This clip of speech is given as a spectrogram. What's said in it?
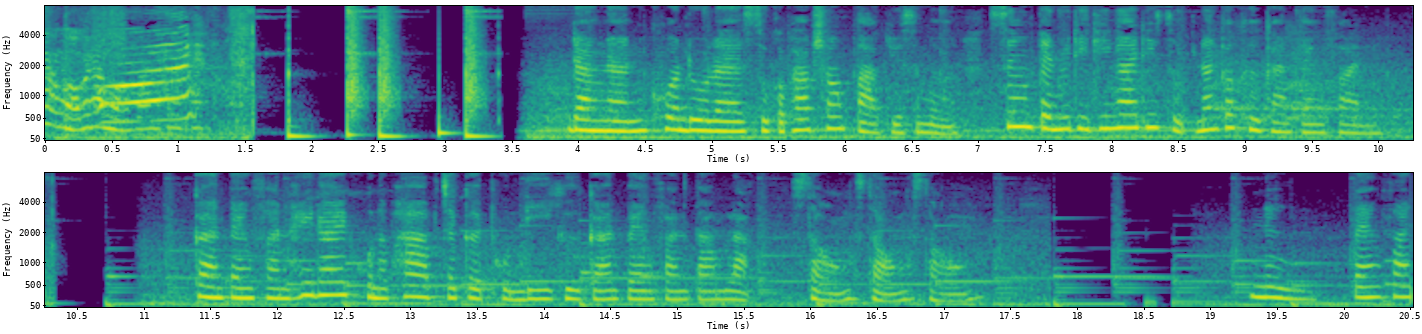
หาหมอไปหาหมอดังนั้นควรดูแลสุขภาพช่องปากอยู่เสมอ ซึ่งเป็นวิธีที่ง่ายที่สุดนั่นก็คือการแปรงฟัน การแปรงฟันให้ได้คุณภาพจะเกิดผลดีคือการแปรงฟันตามหลัก 2 2 2 1. แปรงฟัน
